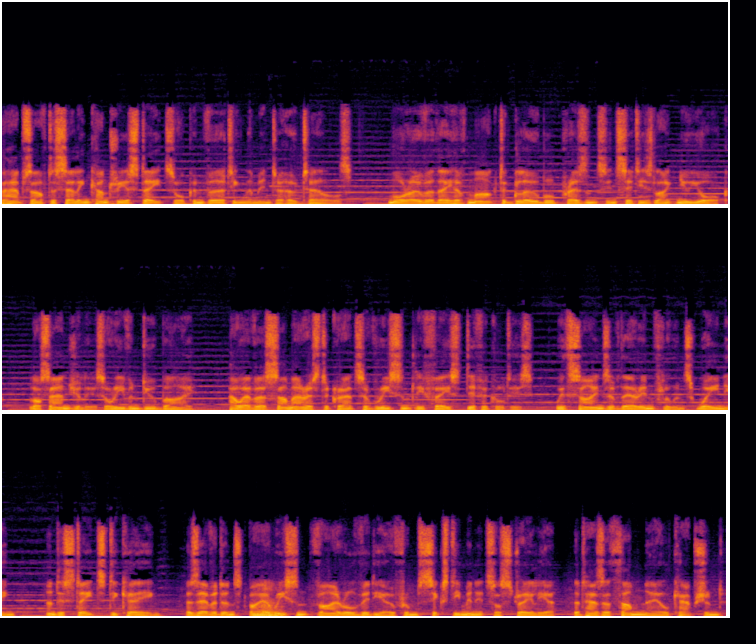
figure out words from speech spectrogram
perhaps after selling country estates or converting them into hotels. Moreover, they have marked a global presence in cities like New York, Los Angeles, or even Dubai. However, some aristocrats have recently faced difficulties, with signs of their influence waning and estates decaying, as evidenced by a Hmm. recent viral video from 60 Minutes Australia that has a thumbnail captioned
